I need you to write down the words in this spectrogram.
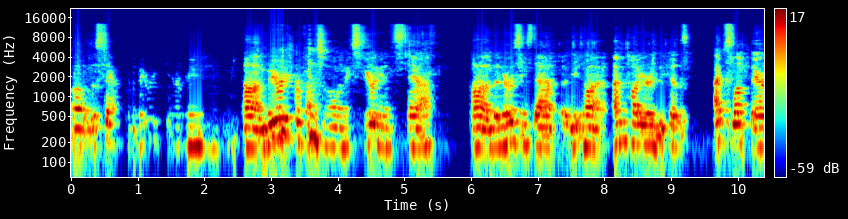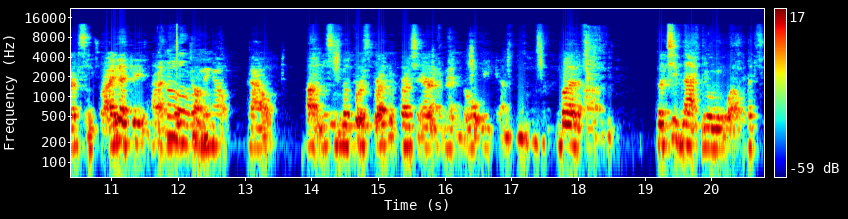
Uh, the staff very caring, um, very professional and experienced staff. Uh, the nursing staff, you know, I'm tired because I've slept there since Friday. I'm Oh. coming out now. Um, this is the first breath of fresh air I've had the whole weekend. But, um, but she's not doing well. It's,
